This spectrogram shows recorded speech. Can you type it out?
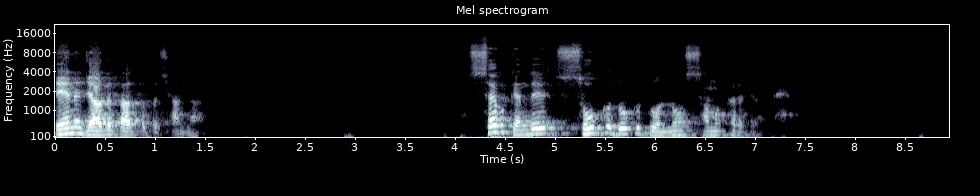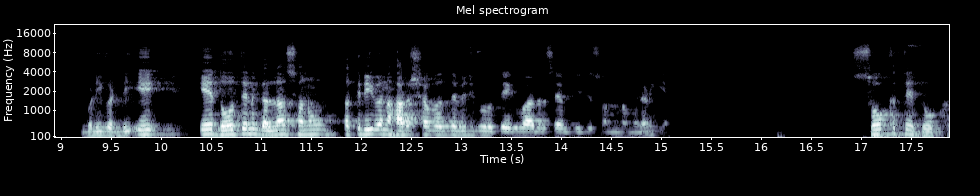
ਤਿੰਨ ਜਗ ਤਤ ਪਛਾਨਾ। ਸਭ ਕਹਿੰਦੇ ਸੁਖ ਦੁੱਖ ਦੋਨੋਂ ਸਮ ਕਰ ਜਾਂਦਾ ਹੈ ਬੜੀ ਵੱਡੀ ਇਹ ਇਹ ਦੋ ਤਿੰਨ ਗੱਲਾਂ ਸਾਨੂੰ ਤਕਰੀਬਨ ਹਰ ਸ਼ਬਦ ਦੇ ਵਿੱਚ ਗੁਰੂ ਤੇਗ ਬਹਾਦਰ ਸਾਹਿਬ ਜੀ ਦੇ ਸੁਣਨ ਨੂੰ ਮਿਲਣਗੀਆਂ। ਸੁੱਖ ਤੇ ਦੁੱਖ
